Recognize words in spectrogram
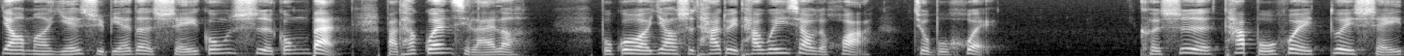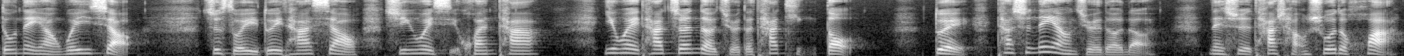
要么也许别的谁公事公办，把他关起来了。不过，要是他对他微笑的话，就不会。可是他不会对谁都那样微笑。之所以对他笑，是因为喜欢他，因为他真的觉得他挺逗。对，他是那样觉得的，那是他常说的话。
